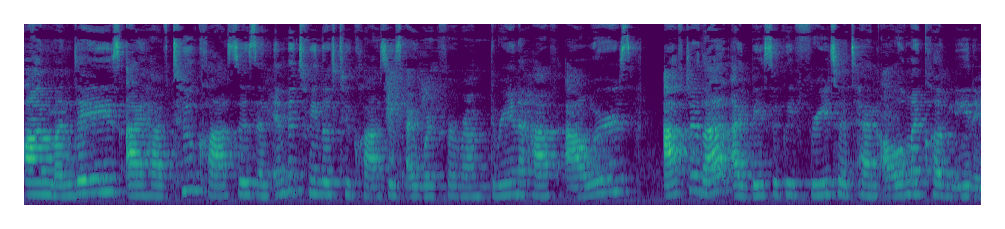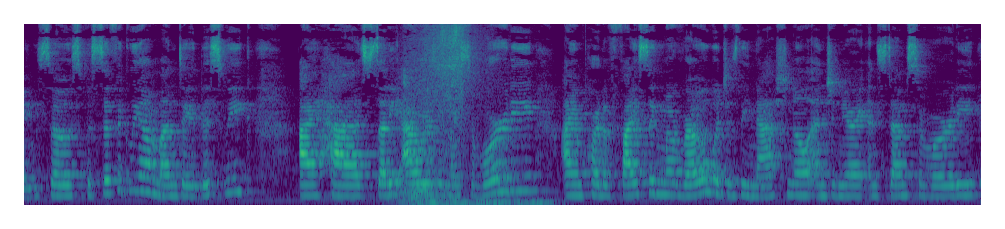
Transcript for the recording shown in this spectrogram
On Mondays, I have two classes, and in between those two classes, I work for around three and a half hours. After that, I'm basically free to attend all of my club meetings. So specifically on Monday this week, I had study hours with my sorority. I am part of Phi Sigma Rho, which is the National Engineering and STEM sorority,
